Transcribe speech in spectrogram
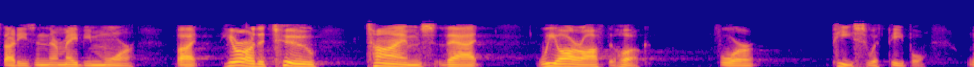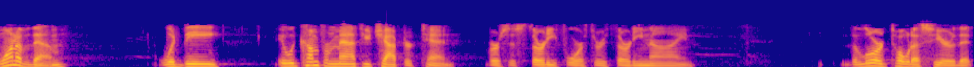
studies, and there may be more. But here are the two times that we are off the hook for peace with people. One of them would be, it would come from Matthew chapter 10, verses 34 through 39. The Lord told us here that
